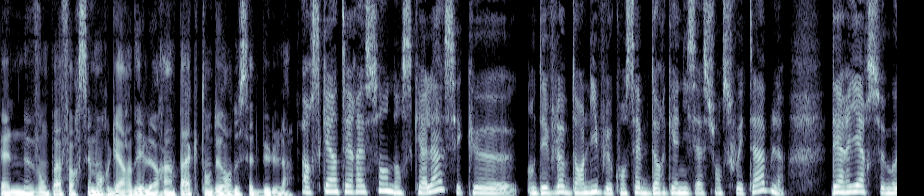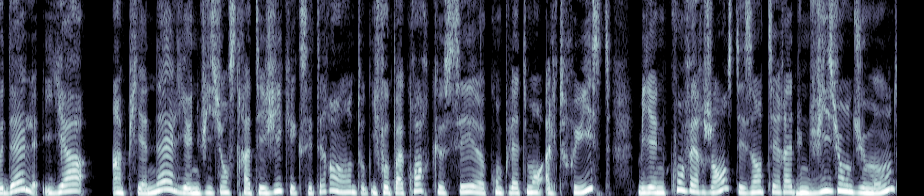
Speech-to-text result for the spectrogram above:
et elles ne vont pas forcément regarder leur impact en dehors de cette bulle-là. Alors ce qui est intéressant dans ce cas-là, c'est que on développe dans le livre le concept d'organisation souhaitable. Derrière ce modèle, il y a un PNL, il y a une vision stratégique, etc. Hein. Donc, il faut pas croire que c'est euh, complètement altruiste, mais il y a une convergence des intérêts d'une vision du monde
